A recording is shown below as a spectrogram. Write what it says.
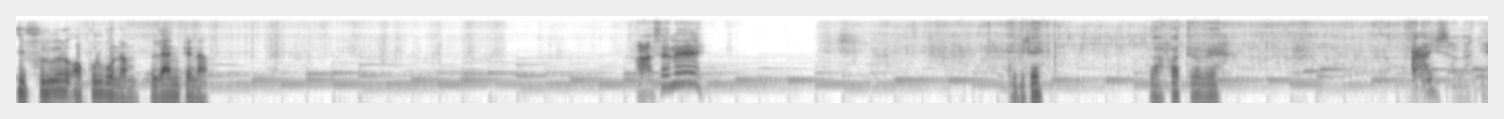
এই ফুলগুলোর অপূর্ব নাম ল্যান্টেনা। আসে নে এবারে লাফাতে হবে। আই শালাকে।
